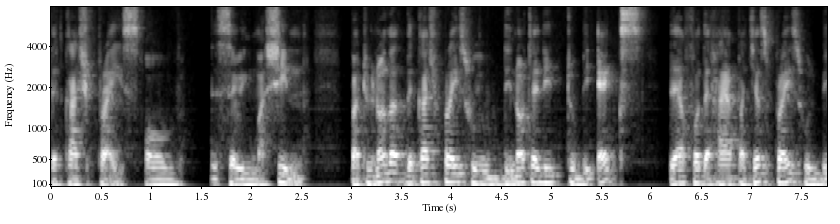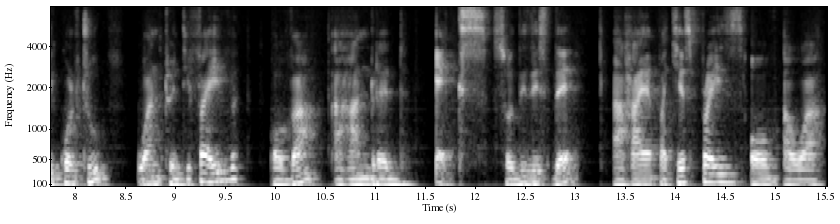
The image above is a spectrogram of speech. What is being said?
the cash price of the sewing machine. But we know that the cash price, we've denoted it to be X. Therefore, the hire purchase price will be equal to 125 over 100X. So this is the hire purchase price of our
